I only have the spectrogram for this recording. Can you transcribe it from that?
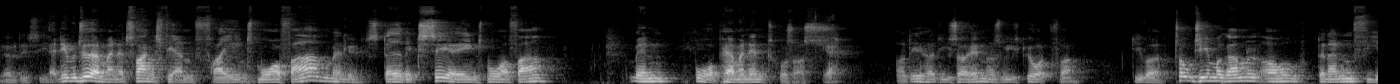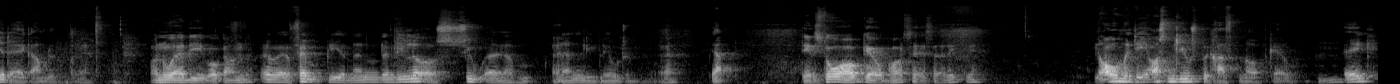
hvad vil det sige? Ja, det betyder, at man er tvangsfjernet fra ens mor og far, men okay. stadigvæk ser ens mor og far, men bor permanent hos os. Ja. Og det har de så henholdsvis gjort fra, de var to timer gammel, og den anden fire dage gammel. Og nu er de hvor gamle? Øh, Fem bliver den anden, den lille, og syv er den anden lige blevet. Ja. Ja. Det er en stor opgave at påtage sig, er det ikke det? Jo, men det er også en livsbekræftende opgave. Mm. Ikke?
